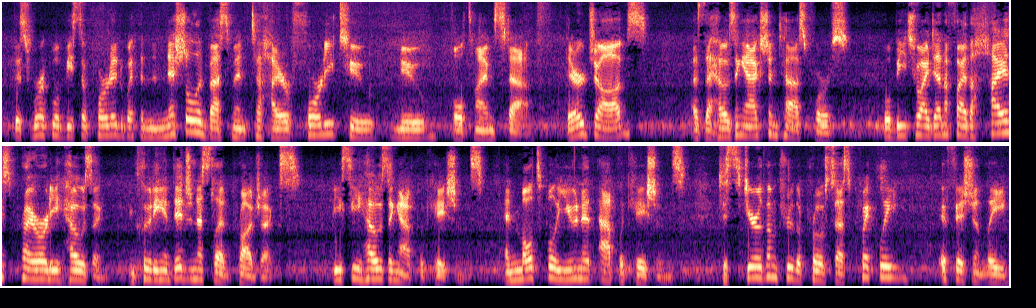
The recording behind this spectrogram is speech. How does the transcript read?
This work will be supported with an initial investment to hire 42 new full time staff. Their jobs, as the Housing Action Task Force, will be to identify the highest priority housing, including Indigenous led projects, BC housing applications, and multiple unit applications to steer them through the process quickly, efficiently,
